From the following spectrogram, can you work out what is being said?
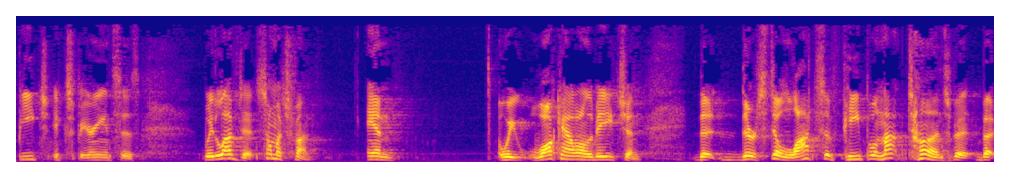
beach experiences. We loved it. So much fun. And we walk out on the beach and the, there's still lots of people, not tons, but but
